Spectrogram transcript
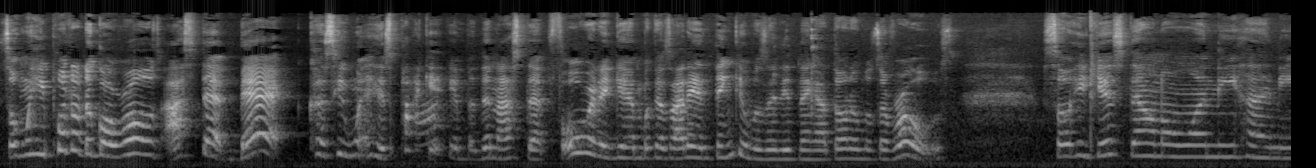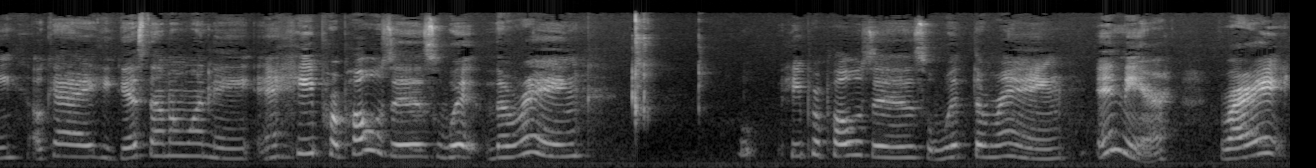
So when he pulled out the gold rose i stepped back because he went in his pocket. But then i stepped forward again because i didn't think it was anything. I thought it was a rose so he gets down on one knee, honey. Okay, he gets down on one knee and he proposes with the ring. He proposes with the ring in there, right?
